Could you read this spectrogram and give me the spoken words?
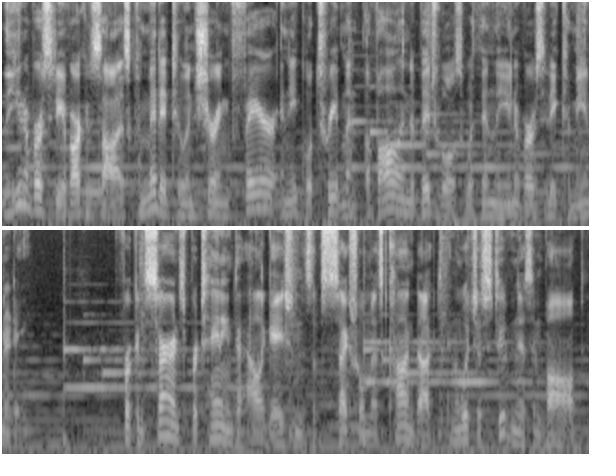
The University of Arkansas is committed to ensuring fair and equal treatment of all individuals within the university community. For concerns pertaining to allegations of sexual misconduct in which a student is involved,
